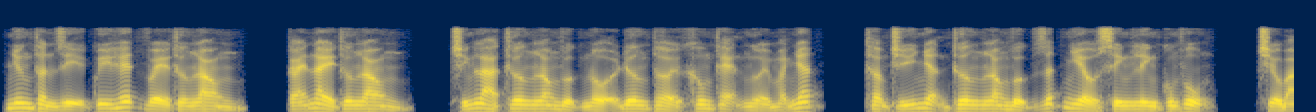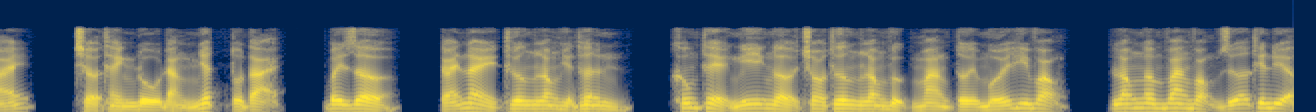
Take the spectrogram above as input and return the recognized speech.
Nhưng thần dị quy hết về thương long, cái này thương long chính là thương long vực nội đương thời không thẹn người mạnh nhất, thậm chí nhận thương long vực rất nhiều sinh linh cung phụng, triều bái, trở thành đồ đẳng nhất tồn tại. Bây giờ, cái này thương long hiện thân, không thể nghi ngờ cho thương long vực mang tới mới hy vọng, long ngâm vang vọng giữa thiên địa,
